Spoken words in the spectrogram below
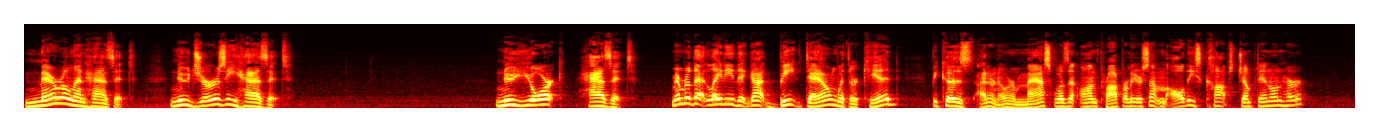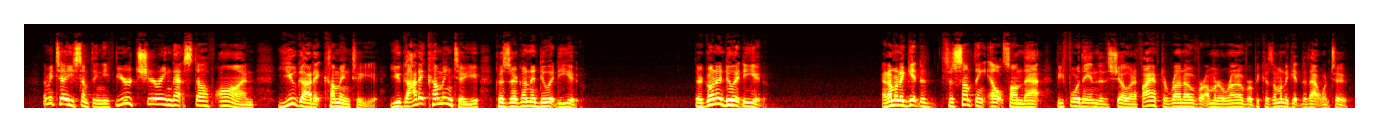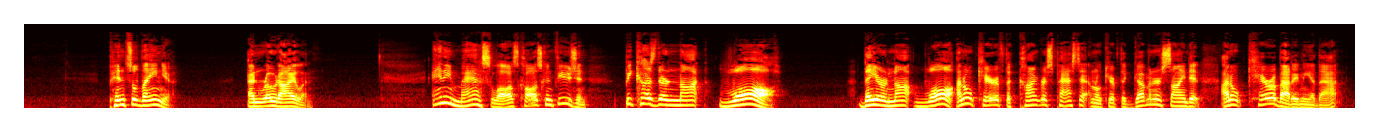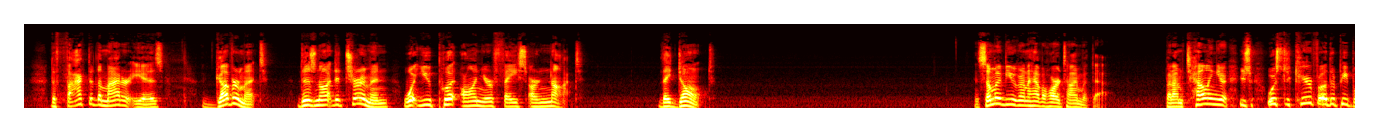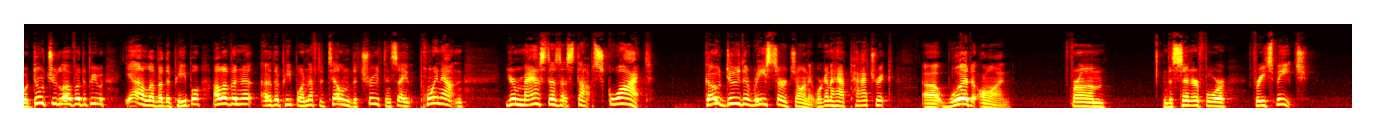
Maryland has it. New Jersey has it. New York has it. Remember that lady that got beat down with her kid because, I don't know, her mask wasn't on properly or something? All these cops jumped in on her? Let me tell you something. If you're cheering that stuff on, you got it coming to you. You got it coming to you because they're going to do it to you. They're going to do it to you. And I'm going to get to, something else on that before the end of the show. And if I have to run over, I'm going to run over because I'm going to get to that one too. Pennsylvania and Rhode Island. Any mass laws cause confusion because they're not law. They are not law. I don't care if the Congress passed it. I don't care if the governor signed it. I don't care about any of that. The fact of the matter is, government does not determine what you put on your face or not. They don't. And some of you are going to have a hard time with that. But I'm telling you, you say, what's to care for other people? Don't you love other people? Yeah, I love other people. I love other people enough to tell them the truth and say, point out and your mask doesn't stop squat. Go do the research on it. We're going to have Patrick uh, Wood on from the Center for Free Speech,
